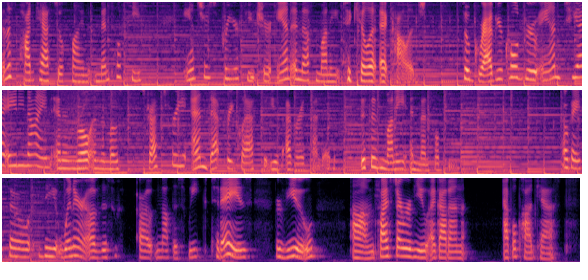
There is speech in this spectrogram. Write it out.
In this podcast, you'll find mental peace, answers for your future, and enough money to kill it at college. So grab your cold brew and TI 89 and enroll in the most stress free and debt free class that you've ever attended. This is Money and Mental Peace. Okay, so the winner of this, uh, not this week, today's review, um, five star review I got on Apple Podcasts.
